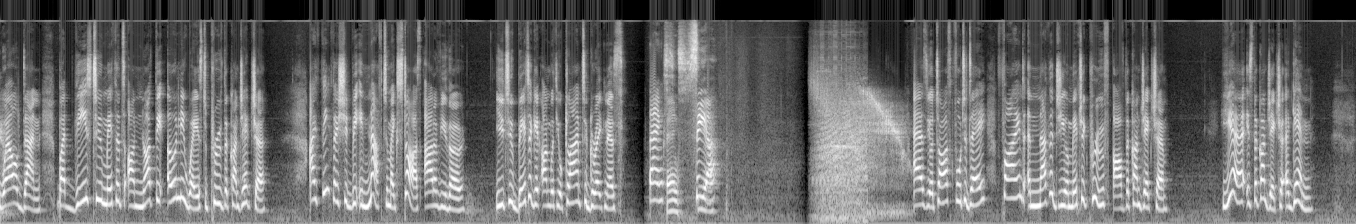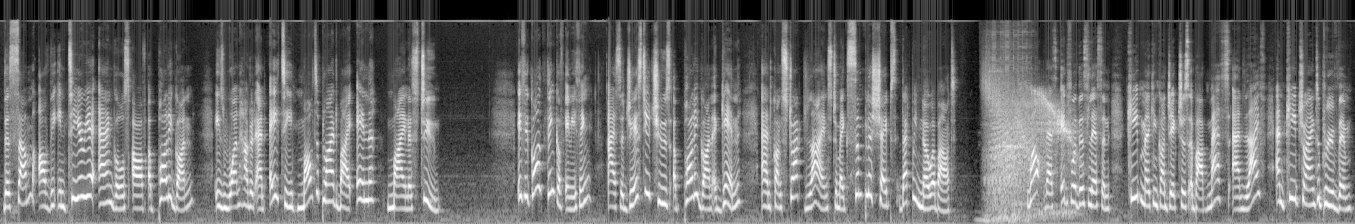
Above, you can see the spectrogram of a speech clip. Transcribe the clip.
Well done. But these two methods are not the only ways to prove the conjecture. I think there should be enough to make stars out of you, though. You two better get on with your climb to greatness. Thanks. Thanks. See ya. As your task for today, find another geometric proof of the conjecture. Here is the conjecture again. The sum of the interior angles of a polygon is 180 multiplied by n minus 2. If you can't think of anything, I suggest you choose a polygon again and construct lines to make simpler shapes that we know about. Well, that's it for this lesson. Keep making conjectures about maths and life and keep trying to prove them.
